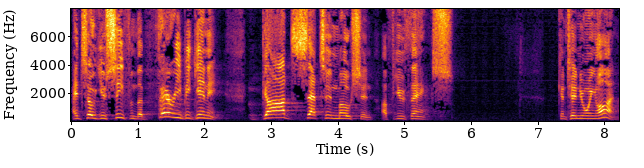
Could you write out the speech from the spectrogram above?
And so you see from the very beginning, God sets in motion a few things. Continuing on,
